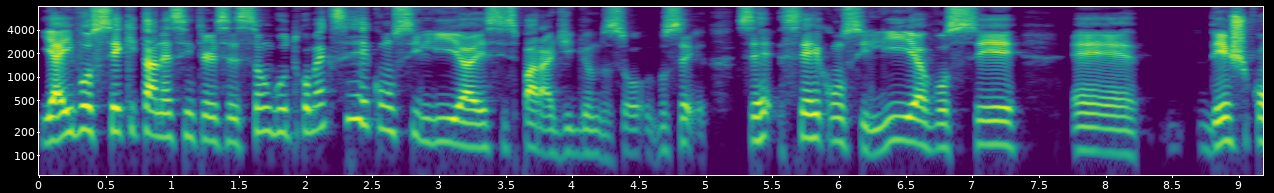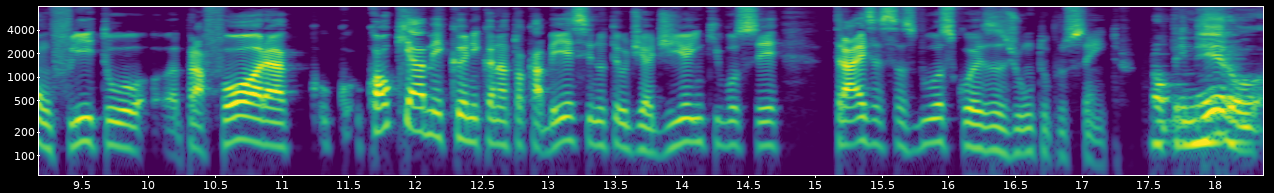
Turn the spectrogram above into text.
E aí você que está nessa interseção, Guto, como é que você reconcilia esses paradigmas? Você, você reconcilia, você é, deixa o conflito para fora? Qual que é a mecânica na tua cabeça e no teu dia a dia em que você traz essas duas coisas junto para o centro? Bom, primeiro,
